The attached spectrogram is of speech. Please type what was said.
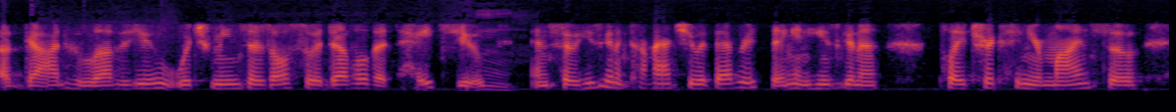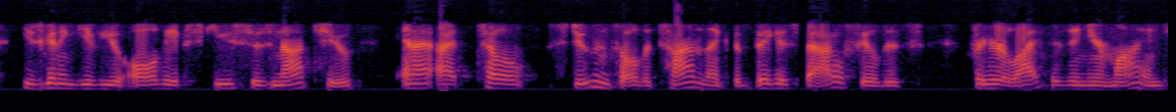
a God who loves you, which means there's also a devil that hates you, mm. and so he's going to come at you with everything, and he's going to play tricks in your mind. So he's going to give you all the excuses not to. And I, I tell students all the time, like the biggest battlefield is for your life is in your mind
